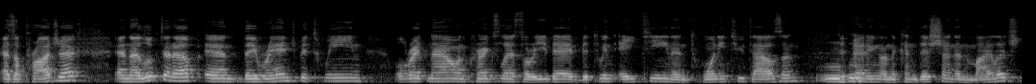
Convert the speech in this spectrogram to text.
as a project, and I looked it up, and they range between well, right now on Craigslist or eBay between eighteen and twenty-two depending on the condition and mileage.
